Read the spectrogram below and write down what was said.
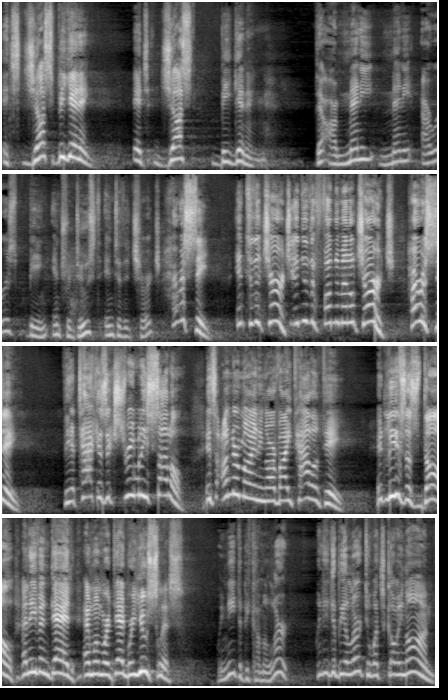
it's just beginning. It's just beginning. There are many, many errors being introduced into the church. Heresy into the church, into the fundamental church. Heresy. The attack is extremely subtle. It's undermining our vitality. It leaves us dull and even dead. And when we're dead, we're useless. We need to become alert. We need to be alert to what's going on.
